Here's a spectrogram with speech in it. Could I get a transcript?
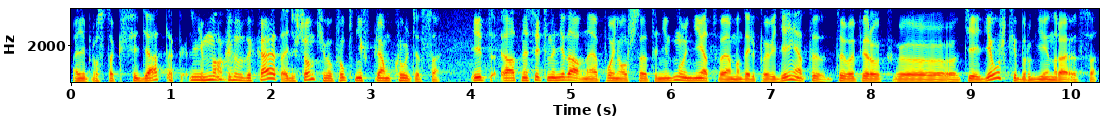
Они просто так сидят, так немного вздыхают, а девчонки вокруг них прям крутятся. И относительно недавно я понял, что это не, ну, не твоя модель поведения. Ты, ты во-первых, э, те девушки другие нравятся,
